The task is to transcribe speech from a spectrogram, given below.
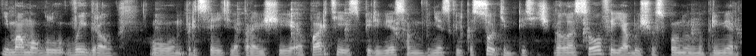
Имам Оглу выиграл у представителя правящей партии с перевесом в несколько сотен тысяч голосов, и я бы еще вспомнил, например,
